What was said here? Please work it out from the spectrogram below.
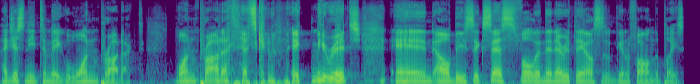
I just need to make one product, one product that's going to make me rich and I'll be successful and then everything else is going to fall into place.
